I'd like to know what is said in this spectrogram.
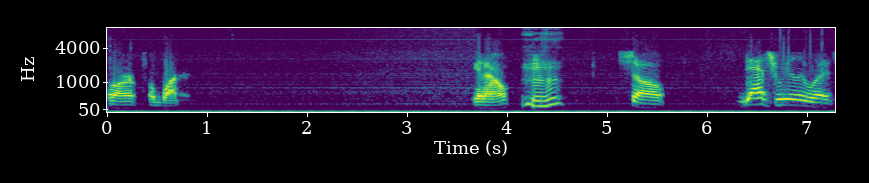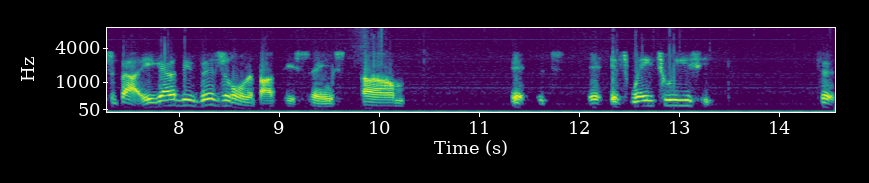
for for water. You know, Mm-hmm. so that's really what it's about. You got to be vigilant about these things. Um, it, it's it, it's way too easy to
